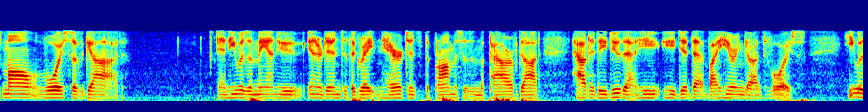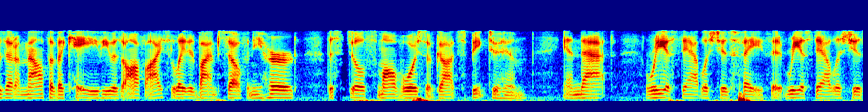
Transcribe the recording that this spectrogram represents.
small voice of God and he was a man who entered into the great inheritance, the promises and the power of God. How did he do that? He he did that by hearing God's voice. He was at a mouth of a cave. He was off isolated by himself and he heard the still small voice of God speak to him. And that reestablished his faith. It reestablished his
